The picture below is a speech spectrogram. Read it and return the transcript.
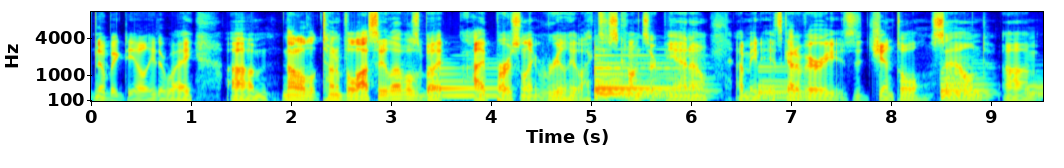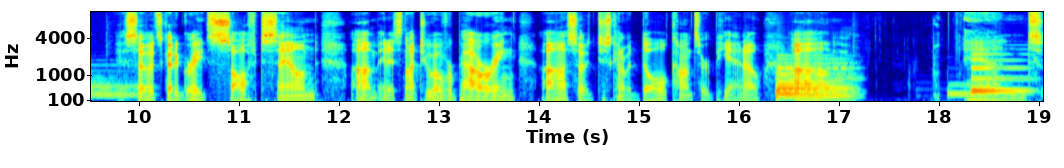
no big deal either way. Um, not a ton of velocity levels, but I personally really like this concert piano. I mean, it's got a very it's a gentle sound. Um, so it's got a great soft sound, um, and it's not too overpowering. Uh, so just kind of a dull concert piano. Um, and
